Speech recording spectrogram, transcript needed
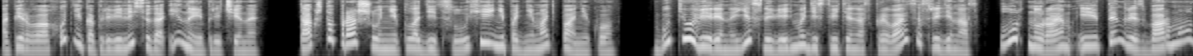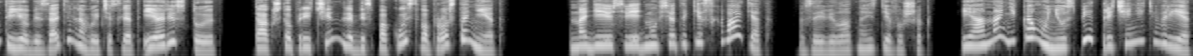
а первого охотника привели сюда иные причины. Так что прошу не плодить слухи и не поднимать панику. Будьте уверены, если ведьма действительно скрывается среди нас, лорд Нураем и Тенрис Бармонт ее обязательно вычислят и арестуют. Так что причин для беспокойства просто нет. «Надеюсь, ведьму все таки схватят», — заявила одна из девушек. «И она никому не успеет причинить вред.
